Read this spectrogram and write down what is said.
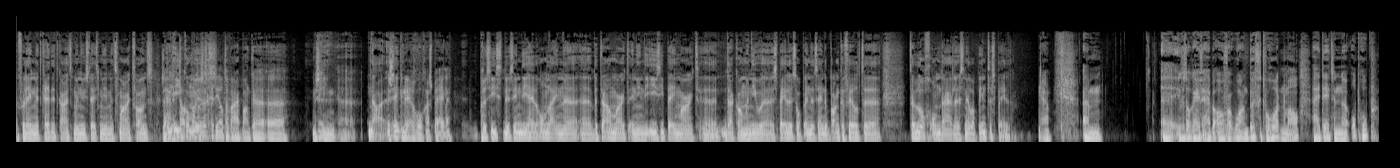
voorheen met creditcards, maar nu steeds meer met smartphones. Dus eigenlijk dat, dat is het gedeelte waar banken eh, misschien eh, Nou, een secundaire rol gaan spelen. Precies, dus in die hele online eh, eh, betaalmarkt en in die EasyPay-markt, eh, daar komen nieuwe spelers op. En er zijn de banken veel te, te log om daar eh, snel op in te spelen. Ja. Um, uh, ik wil het ook even hebben over Warren Buffett. We hoorden hem al. Hij deed een uh, oproep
